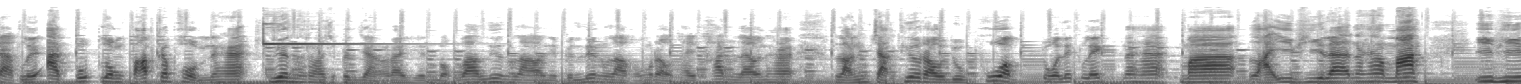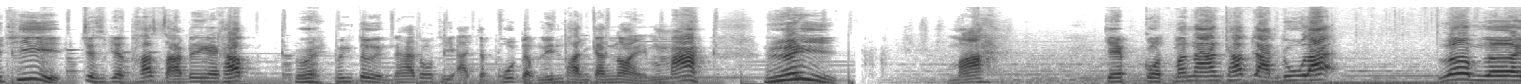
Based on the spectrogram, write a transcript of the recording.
จัดเลยอัดปุ๊บลงปั๊บครับผมนะฮะ เรื่องราวจะเป็นอย่างไรเห็นบอกว่าเรื่องราวเนี่ยเป็นเรื่องราวของเราไททันแล้วนะฮะ หลังจากที่เราดูพวกตัวเล็กๆนะฮะ มาหลาย EP แล้วนะฮะ มา EP ที่ 77ทัส3เป็นยังไงครับ เฮ้ยเพิ่งตื่นนะฮะ โทษทีอาจจะพูดแบบลิ้นพันกันหน่อย มา เฮ้ย มา เก็บกดมานานครับอยากดูละ เริ่มเลย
